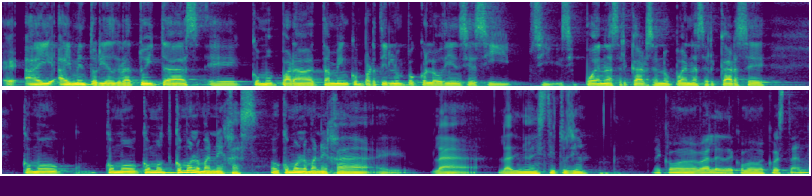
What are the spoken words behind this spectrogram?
Eh, hay, hay, mentorías gratuitas, eh, como para también compartirle un poco a la audiencia si, si, si pueden acercarse, no pueden acercarse, cómo, cómo, cómo, cómo lo manejas o cómo lo maneja eh, la, la, institución. De cómo me vale, de cómo me cuestan.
